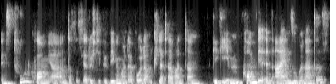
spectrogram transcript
ins Tun kommen, ja, und das ist ja durch die Bewegung an der Boulder- und Kletterwand dann gegeben, kommen wir in ein sogenanntes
